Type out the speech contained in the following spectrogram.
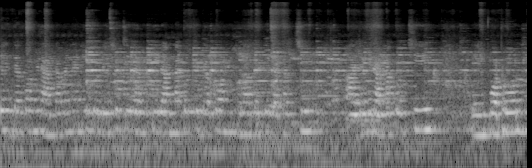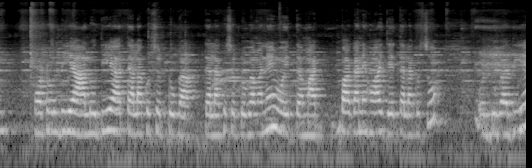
দেখো, আমি রান্না বান্না নিয়ে চলে এসেছি আমি রান্না করছি দেখো, আমি তোমাদেরকে দেখাচ্ছি আজ আমি রান্না করছি এই পটল পটল দিয়ে আলু দিয়ে আর তেলাকুচুর ডোগা তেলাকুচুর ডোগা মানে ওই মাঠ বাগানে হয় যে তেলাকুচু ওই ডোগা দিয়ে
